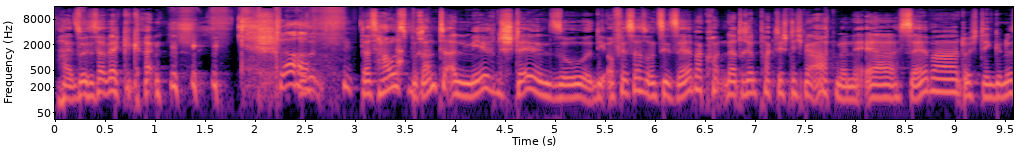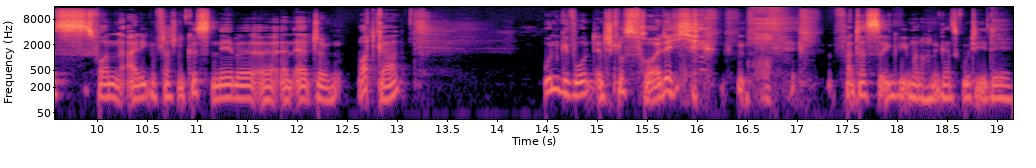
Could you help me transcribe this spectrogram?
Also ist er weggegangen. Klar. Also das Haus brannte an mehreren Stellen, so die Officers und sie selber konnten da drin praktisch nicht mehr atmen. Er selber durch den Genuss von einigen Flaschen Küstennebel, äh, äh, Wodka, ungewohnt entschlussfreudig, fand das irgendwie immer noch eine ganz gute Idee.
